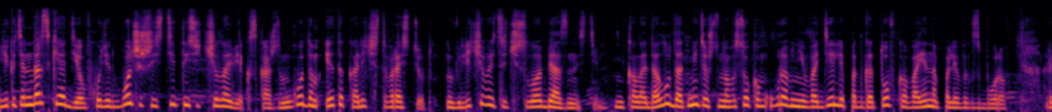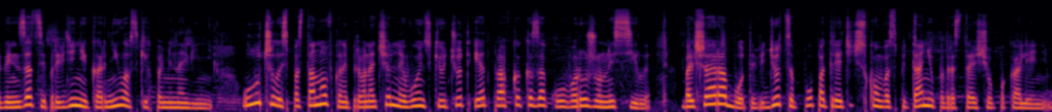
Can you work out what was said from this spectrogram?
В Екатериндарский отдел входит больше 6 тысяч человек. С каждым годом это количество растет. Увеличивается число обязанностей. Николай Далуда отметил, что на высоком уровне в отделе подготовка военно-полевых сборов, организация проведения корниловских поминовений. Улучшилась постановка на первоначальный воинский учет и отправка казаков в вооруженные силы. Большая работа ведется по патриотическому воспитанию подрастающего поколения.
